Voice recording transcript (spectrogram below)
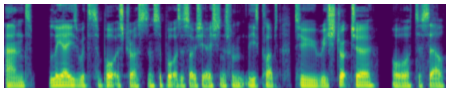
and liaise with supporters trusts and supporters associations from these clubs to restructure or to sell.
